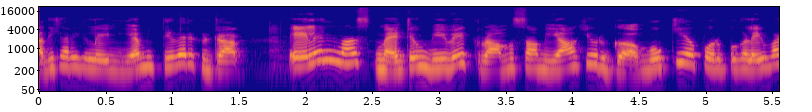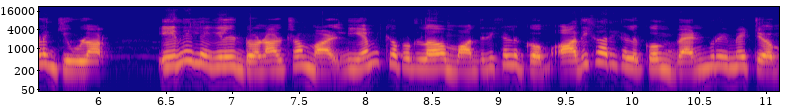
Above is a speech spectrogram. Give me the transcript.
அதிகாரிகளை நியமித்து வருகின்றார். எலன் மஸ்க் மற்றும் விவேக் ராமசாமி ஆகியோருக்கு முக்கிய பொறுப்புகளை வழங்கியுள்ளார். இந்நிலையில் டொனால்ட் ட்ரம்பால் நியமிக்கப்பட்டுள்ள மந்திரிகளுக்கும் அதிகாரிகளுக்கும் வன்முறை மற்றும்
